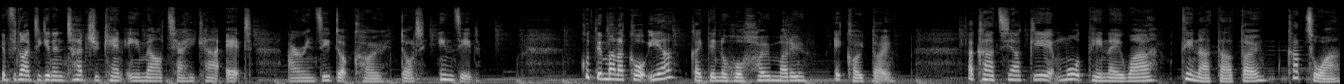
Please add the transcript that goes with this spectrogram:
If you'd like to get in touch, you can email tiahika at rnz.co.nz. Ko te mana ko ia, kai te noho haumaru e koutou. A kātia ke mō tēnei wā, tēnā tātou, katoa.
